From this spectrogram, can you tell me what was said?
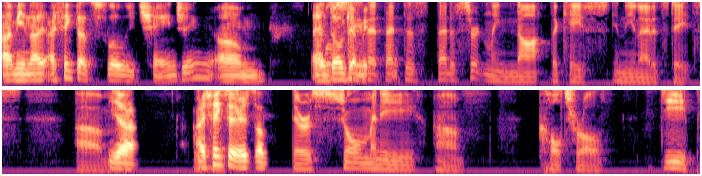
I mean, I, I think that's slowly changing. Um, and don't say get me that that does that is certainly not the case in the United States. Um, yeah, I think is- there is a there are so many um, cultural, deep,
